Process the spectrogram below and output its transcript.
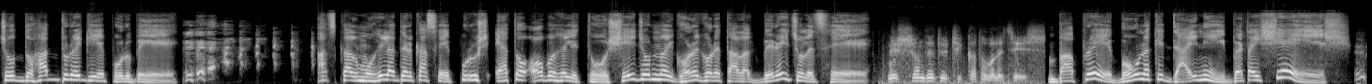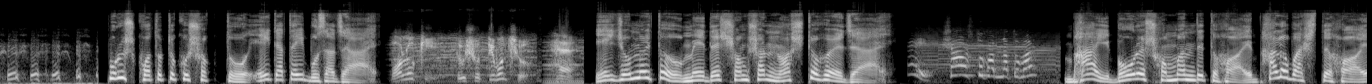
চোদ্দ হাত দূরে গিয়ে পড়বে। আজকাল মহিলাদের কাছে পুরুষ এত অবহেলিত সেই জন্যই ঘরে ঘরে তালাক বেড়েই চলেছে। নিঃসন্দেহে তুই ঠিক কথা বলেছিস। বাপরে বউ নাকি ডাইনি? বেটাই শেষ। পুরুষ কতটুকু শক্ত এইটাতেই বোঝা যায়। বলো কি তুমি সত্যি বলছো? হ্যাঁ। এই জন্যই তো মেয়েদের সংসার নষ্ট হয়ে যায়। সাহস তো কম না তোমার। ভাই বউরে সম্মান দিতে হয় ভালোবাসতে হয়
